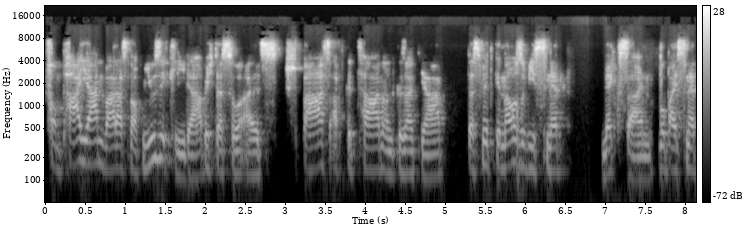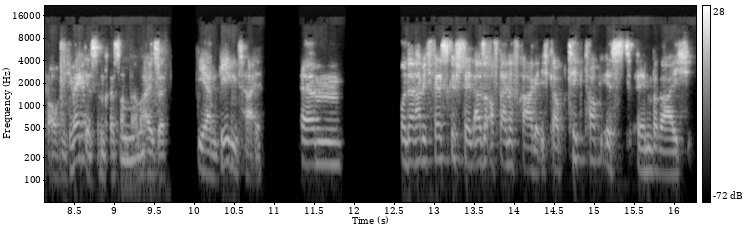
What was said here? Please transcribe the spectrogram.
Vor ein paar Jahren war das noch Musically. Da habe ich das so als Spaß abgetan und gesagt, ja, das wird genauso wie Snap weg sein. Wobei Snap auch nicht weg ist, interessanterweise. Mhm. Eher im Gegenteil. Ähm, und dann habe ich festgestellt, also auf deine Frage, ich glaube, TikTok ist im Bereich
